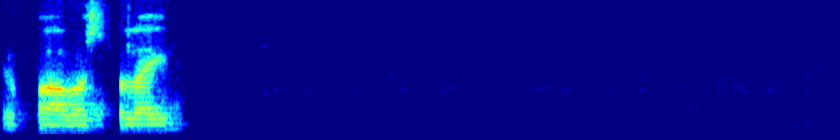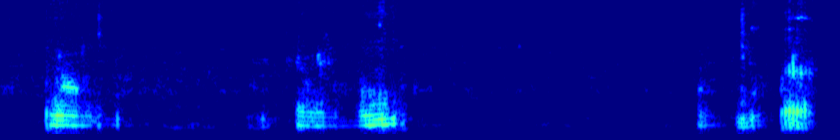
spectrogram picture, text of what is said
So power supply. So we can remove amplifier.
